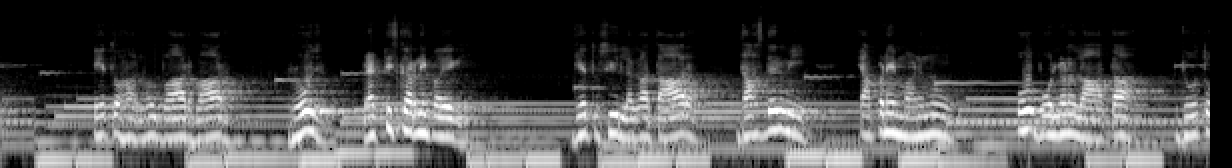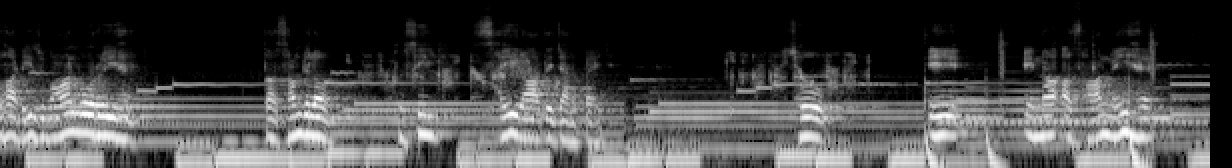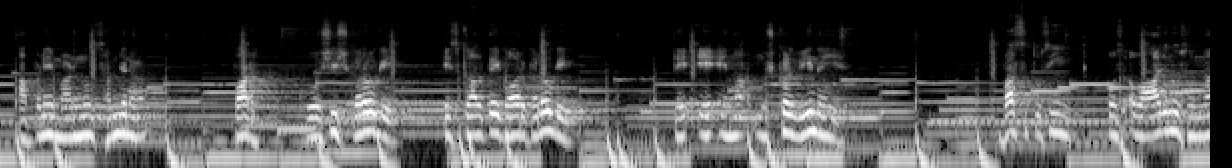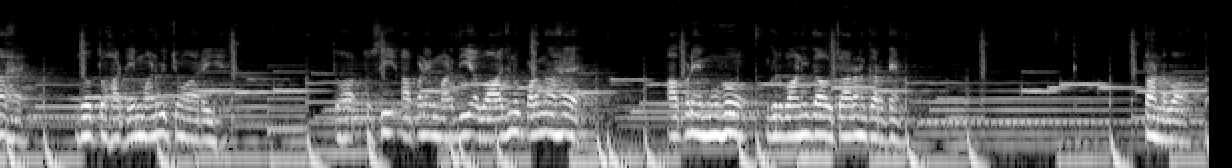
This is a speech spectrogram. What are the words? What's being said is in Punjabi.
ਇਹ ਤੁਹਾਨੂੰ ਬਾਰ-ਬਾਰ ਰੋਜ਼ ਪ੍ਰੈਕਟਿਸ ਕਰਨੀ ਪਵੇਗੀ। ਜੇ ਤੁਸੀਂ ਲਗਾਤਾਰ 10 ਦਿਨ ਵੀ ਆਪਣੇ ਮਨ ਨੂੰ ਉਹ ਬੋਲਣ ਲਾਤਾ, ਜੋ ਤੁਹਾਡੀ ਜ਼ੁਬਾਨ ਬੋਲ ਰਹੀ ਹੈ ਤਾਂ ਸਮਝ ਲਓ ਤੁਸੀਂ ਸਹੀ ਰਾਹ ਤੇ ਚੱਲ ਪਏ ਜੇ। ਸੋ ਇਹ ਇੰਨਾ ਆਸਾਨ ਨਹੀਂ ਹੈ ਆਪਣੇ ਮਨ ਨੂੰ ਸਮਝਣਾ, ਪਰ ਕੋਸ਼ਿਸ਼ ਕਰੋਗੇ, ਇਸ ਗੱਲ ਤੇ ਗੌਰ ਕਰੋਗੇ ਤੇ ਇਹ ਇੰਨਾ ਮੁਸ਼ਕਲ ਵੀ ਨਹੀਂ ਹੈ। ਬਸ ਤੁਸੀਂ ਉਸ ਆਵਾਜ਼ ਨੂੰ ਸੁਣਨਾ ਹੈ ਜੋ ਤੁਹਾਡੇ ਮਨ ਵਿੱਚੋਂ ਆ ਰਹੀ ਹੈ। ਤੁਹਾ, ਤੁਸੀਂ ਆਪਣੇ ਮਨ ਦੀ ਆਵਾਜ਼ ਨੂੰ ਪੜ੍ਹਨਾ ਹੈ ਆਪਣੇ ਮੂੰਹੋਂ ਗੁਰਬਾਣੀ ਦਾ ਉਚਾਰਨ ਕਰਦਿਆਂ। ਧੰਨਵਾਦ।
